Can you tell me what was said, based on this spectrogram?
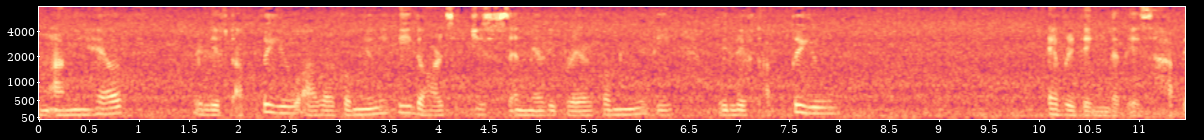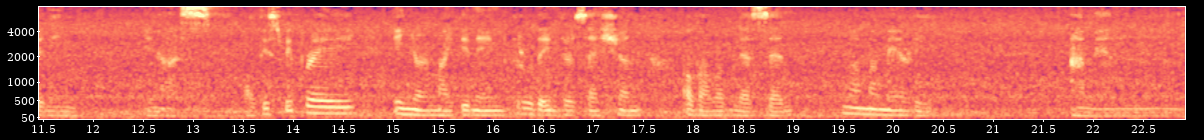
ang aming health. We lift up to you our community, the Hearts of Jesus and Mary Prayer Community. We lift up to you everything that is happening in us. All this we pray in your mighty name through the intercession of our blessed Mama Mary. Amen.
